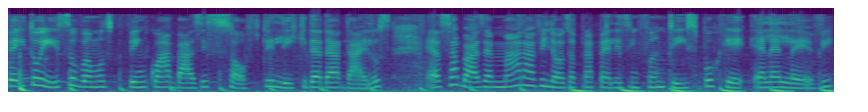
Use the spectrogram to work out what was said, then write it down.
Feito isso, vamos vir com a base soft líquida da Dylos. Essa base é maravilhosa para peles infantis porque ela é leve,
